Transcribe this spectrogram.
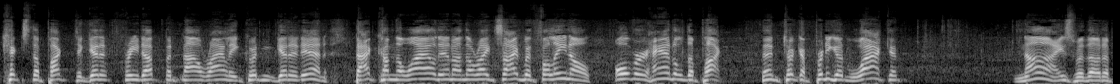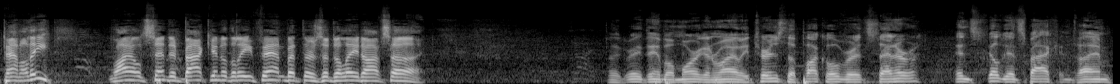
kicks the puck to get it freed up, but now Rielly couldn't get it in. Back come the Wild in on the right side with Foligno. Overhandled the puck, then took a pretty good whack at Knies without a penalty. Wild send it back into the Leaf end, but there's a delayed offside. The great thing about Morgan Rielly turns the puck over at center and still gets back in time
